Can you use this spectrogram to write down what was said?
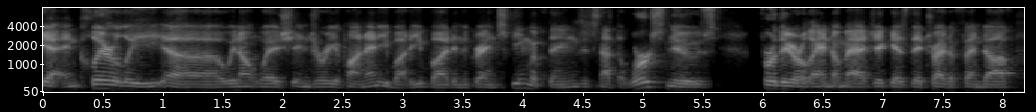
Yeah, and clearly uh, we don't wish injury upon anybody, but in the grand scheme of things, it's not the worst news for the Orlando Magic as they try to fend off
